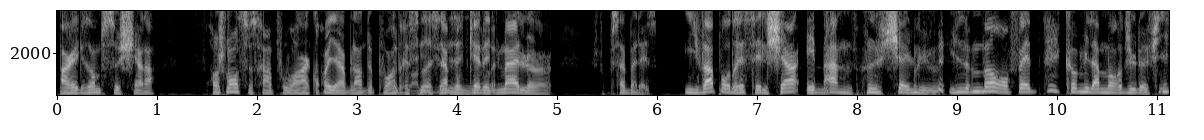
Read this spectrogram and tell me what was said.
Par exemple, ce chien-là. Franchement, ce serait un pouvoir incroyable hein, de pouvoir dresser dresser n'importe quel ouais. animal. euh, je trouve ça balèze. Il va pour dresser le chien et bam, le chien, lui- il le mord en fait comme il a mordu Luffy.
